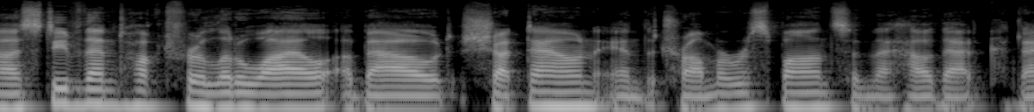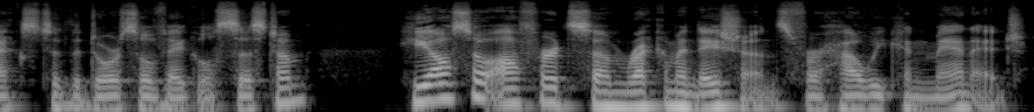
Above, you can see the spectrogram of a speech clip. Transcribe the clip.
Uh, Steve then talked for a little while about shutdown and the trauma response and the, how that connects to the dorsal vagal system. He also offered some recommendations for how we can manage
